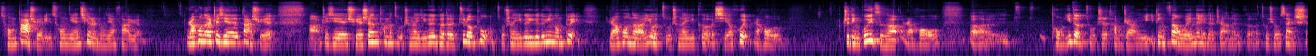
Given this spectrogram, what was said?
从大学里，从年轻人中间发源。然后呢，这些大学啊这些学生他们组成了一个一个的俱乐部，组成了一个一个的运动队。然后呢，又组成了一个协会，然后制定规则，然后呃统一的组织他们这样一一定范围内的这样的一个足球赛事。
